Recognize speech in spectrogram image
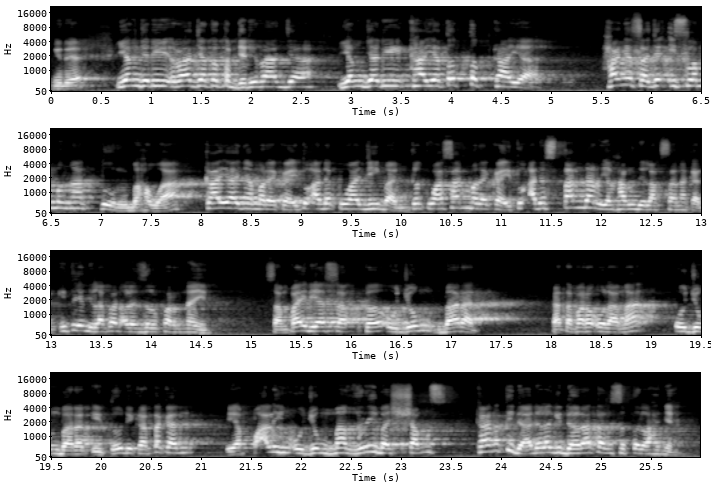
gitu ya. Yang jadi raja tetap jadi raja yang jadi kaya tetap kaya. Hanya saja Islam mengatur bahwa kayanya mereka itu ada kewajiban kekuasaan mereka itu ada standar yang harus dilaksanakan. Itu yang dilakukan oleh Zulkarnain. Sampai dia ke ujung barat. Kata para ulama ujung barat itu dikatakan ya paling ujung maghrib syams karena tidak ada lagi daratan setelahnya.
